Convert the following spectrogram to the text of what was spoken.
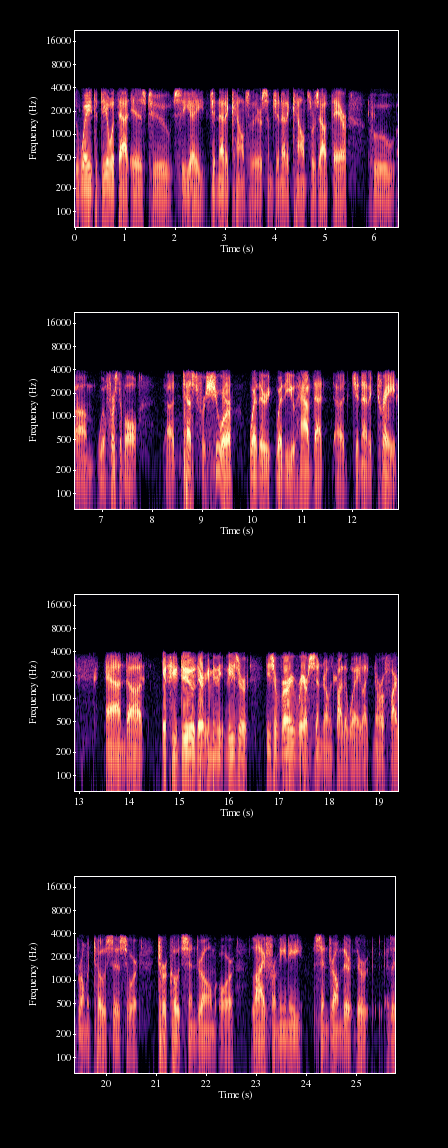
the way to deal with that is to see a genetic counselor. There are some genetic counselors out there who um, will first of all uh, test for sure whether whether you have that uh, genetic trait, and uh, if you do, there. I mean, these are these are very rare syndromes, by the way, like neurofibromatosis or Turcot syndrome or Li-Fraumeni syndrome. They're they're as I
